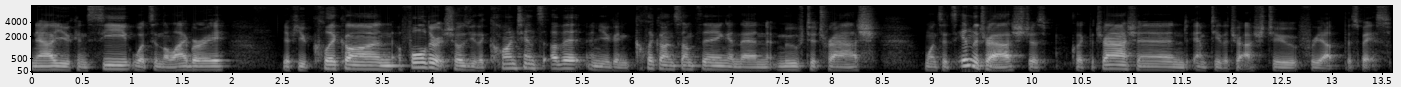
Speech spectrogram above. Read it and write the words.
Now you can see what's in the library. If you click on a folder, it shows you the contents of it, and you can click on something and then move to trash. Once it's in the trash, just click the trash and empty the trash to free up the space.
